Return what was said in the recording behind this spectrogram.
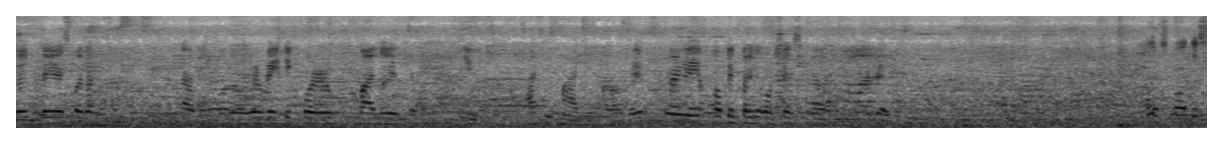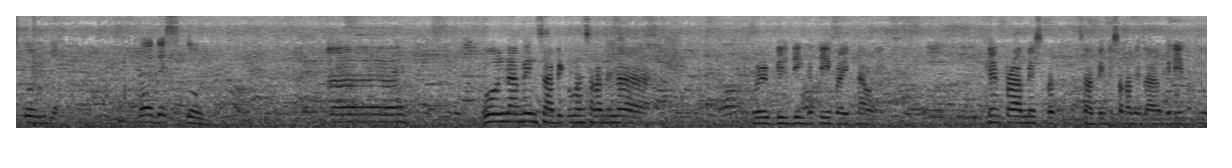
12 players pa lang ang natin. Pero we're waiting for Mali and you. As is Mali. Okay. We're open pa rin yung options na Coach Modest goal niya. Modest goal. Uh, goal namin, sabi ko nga sa kanila, we're building a team right now. Eh. So, can promise, but sabi ko sa kanila, we need to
